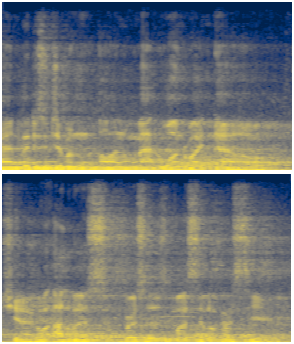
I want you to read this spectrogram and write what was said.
And ladies and gentlemen, on mat one right now, Tiago Alves versus Marcelo Garcia.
